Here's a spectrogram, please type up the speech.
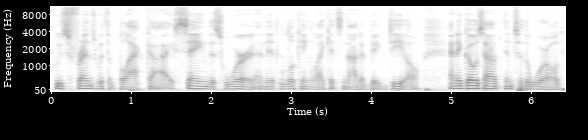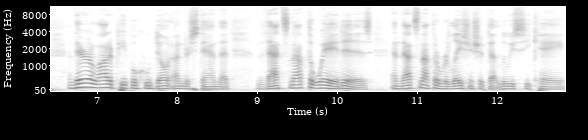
who's friends with a black guy saying this word and it looking like it's not a big deal. And it goes out into the world. And there are a lot of people who don't understand that that's not the way it is. And that's not the relationship that Louis C.K.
